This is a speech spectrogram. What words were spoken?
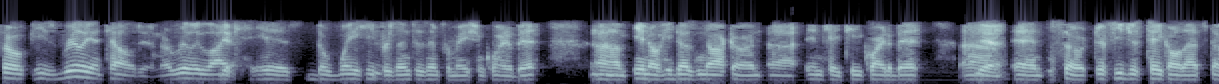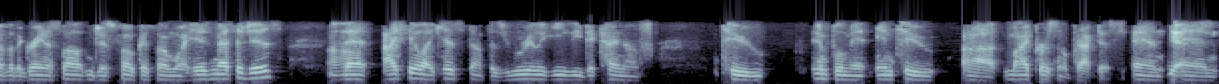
So he's really intelligent. I really like his the way he presents his information quite a bit. Mhm. Um, you know, he does knock on uh NKT quite a bit. Um, Yeah. and so if you just take all that stuff with a grain of salt and just focus on what his message is, uh-huh. that I feel like his stuff is really easy to kind of to implement into uh my personal practice. And Yes. and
